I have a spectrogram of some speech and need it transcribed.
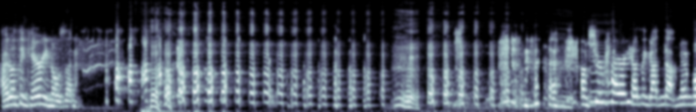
I don't think Harry knows that. I'm sure mm. Harry hasn't gotten that memo.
